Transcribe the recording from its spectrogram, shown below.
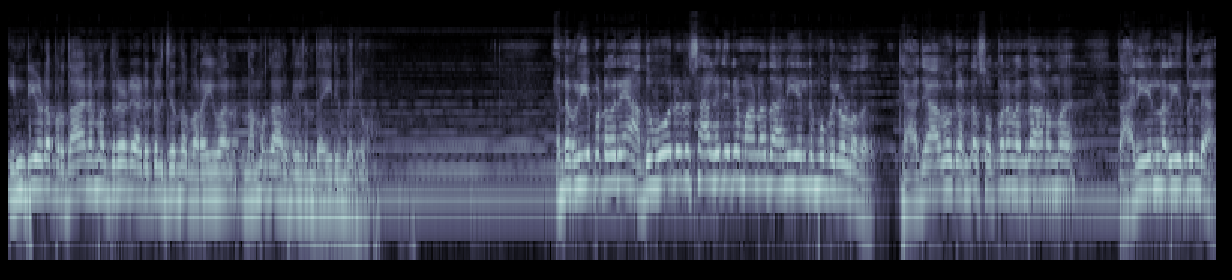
ഇന്ത്യയുടെ പ്രധാനമന്ത്രിയുടെ അടുക്കൽ ചെന്ന് പറയുവാൻ നമുക്കാർക്കെങ്കിലും ധൈര്യം വരുമോ? എന്റെ പ്രിയപ്പെട്ടവരെ അതുപോലൊരു സാഹചര്യമാണ് ദാനിയലിന്റെ മുമ്പിലുള്ളത്. രാജാവ് കണ്ട സ്വപ്നം എന്താണെന്ന് ദാനിയലിന് അറിയത്തില്ല.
